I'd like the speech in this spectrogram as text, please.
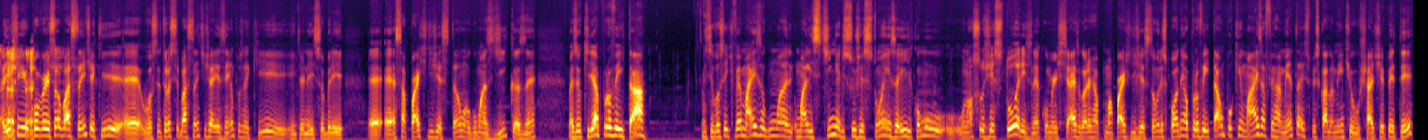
A gente conversou bastante aqui, é, você trouxe bastante já exemplos aqui, Internei, sobre é, essa parte de gestão, algumas dicas, né? Mas eu queria aproveitar e se você tiver mais alguma uma listinha de sugestões aí de como os nossos gestores né, comerciais, agora já uma parte de gestão, eles podem aproveitar um pouquinho mais a ferramenta, especificamente o chat GPT,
